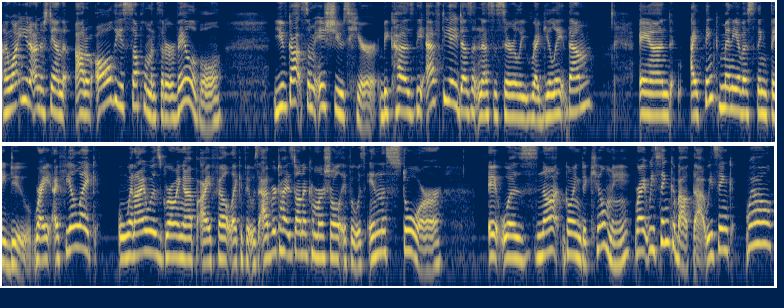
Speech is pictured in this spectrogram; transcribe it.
I want you to understand that out of all these supplements that are available, you've got some issues here because the FDA doesn't necessarily regulate them. And I think many of us think they do, right? I feel like when I was growing up, I felt like if it was advertised on a commercial, if it was in the store, it was not going to kill me right? We think about that. We think well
